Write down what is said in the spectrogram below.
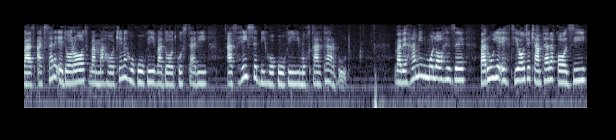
و از اکثر ادارات و محاکم حقوقی و دادگستری از حیث بیحقوقی مختلتر بود. و به همین ملاحظه و روی احتیاج کمتر قاضی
